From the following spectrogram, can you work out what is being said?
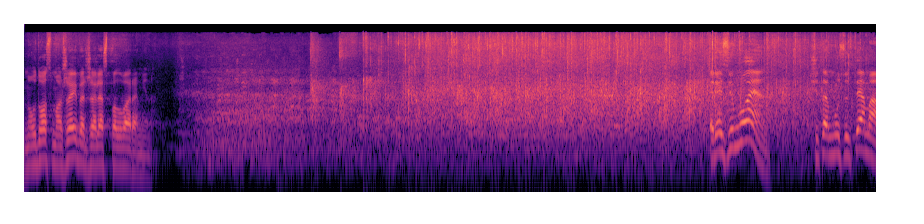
Naudos mažai, bet žalias spalva ramina. Rezimuojant šitą mūsų temą,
